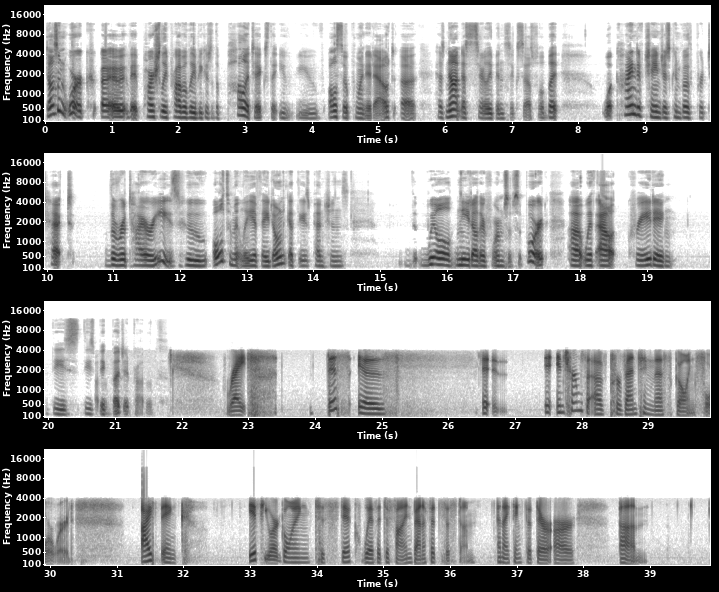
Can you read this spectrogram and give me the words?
doesn't work, uh, partially probably because of the politics that you you also pointed out, uh, has not necessarily been successful. But what kind of changes can both protect the retirees who ultimately, if they don't get these pensions, will need other forms of support uh, without creating these these big budget problems. Right. This is in terms of preventing this going forward. I think if you are going to stick with a defined benefit system, and I think that there are um,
